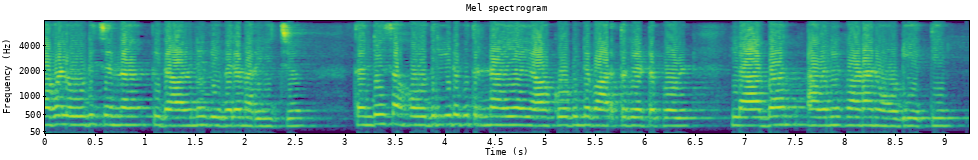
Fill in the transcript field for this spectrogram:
അവൾ ഓടിച്ചെന്ന് പിതാവിനെ വിവരമറിയിച്ചു. തന്റെ സഹോദരിയുടെ പുത്രനായ യാക്കോബിന്റെ വാർത്ത കേട്ടപ്പോൾ ലാബാൻ അവനെ കാണാൻ ഓടിയെത്തി.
